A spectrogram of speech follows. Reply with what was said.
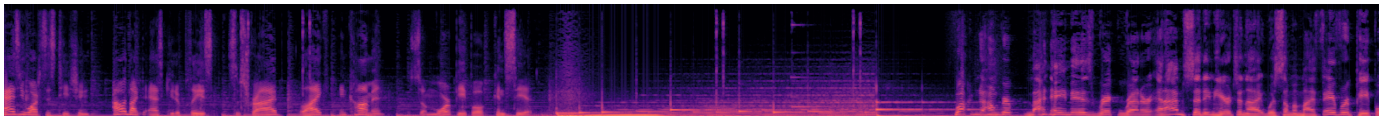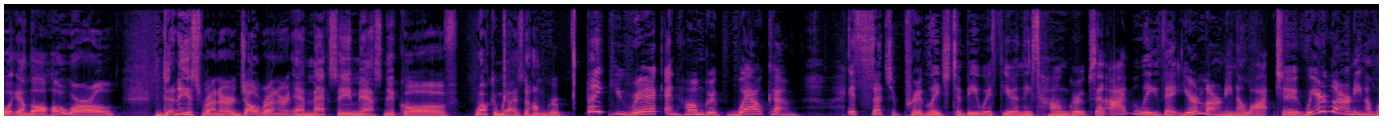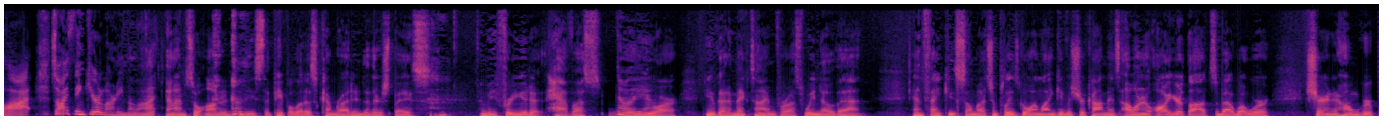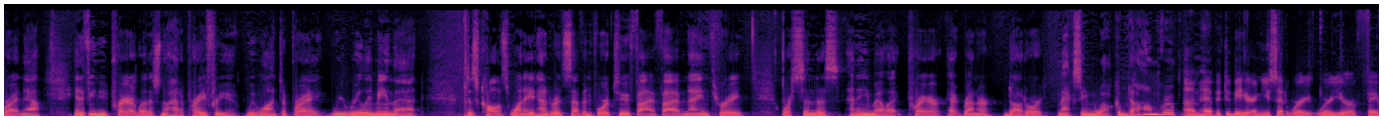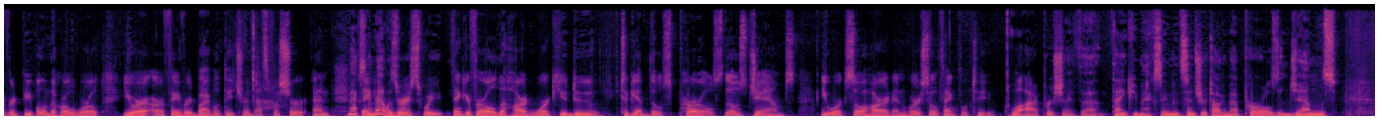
As you watch this teaching, I would like to ask you to please subscribe, like, and comment so more people can see it. Welcome to Home Group. My name is Rick Renner, and I'm sitting here tonight with some of my favorite people in the whole world Denise Renner, Joel Renner, and Maxim Yasnikov. Welcome, guys, to Home Group. Thank you, Rick, and Home Group. Welcome. It's such a privilege to be with you in these home groups, and I believe that you're learning a lot too. We're learning a lot, so I think you're learning a lot. And I'm so honored, Denise, that people let us come right into their space. I mean, for you to have us Oh, where yeah. you are, you've got to make time for us. We know that. And thank you so much. And please go online, give us your comments. I want to know all your thoughts about what we're sharing in home group right now. And if you need prayer, let us know how to pray for you. We want to pray. We really mean that. Just call us 1 800 742 5593 or send us an email at prayer at renner.org. Maxime, welcome to home group. I'm happy to be here. And you said we're, we're your favorite people in the whole world. You are our favorite Bible teacher, that's for sure. And Maxime, that you, was very sweet. thank you for all the hard work you do to get those pearls, those gems. You work so hard, and we're so thankful to you. Well, I appreciate that. Thank you, Maxime. And since you're talking about pearls and gems,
